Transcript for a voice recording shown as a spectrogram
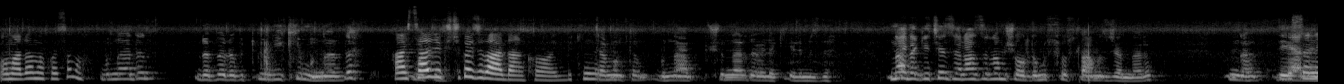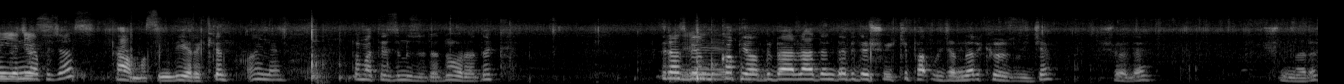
Onlardan da koysana. Bunlardan da böyle bütün yıkayayım bunları da. Hayır sadece küçük acılardan koy. Bütün Tamam tamam. Bunlar, şunlar da öyle ki elimizde. Bunlar da geçen sene hazırlamış olduğumuz soslarımız canlarım. Da bu sene yeni yapacağız. Kalmasın diyerekten Aynen. domatesimizi de doğradık. Biraz ben Ee, bu kapya biberlerden de bir de şu iki patlıcanları közleyeceğim. Şöyle. Şunları.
